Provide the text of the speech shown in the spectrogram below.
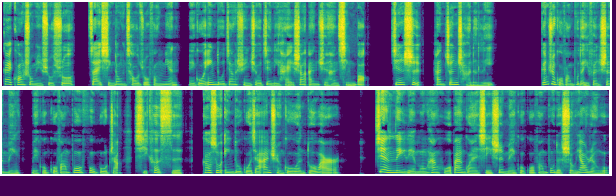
概况说明书说，在行动操作方面，美国、印度将寻求建立海上安全和情报、监视和侦察能力。根据国防部的一份声明， 美国国防部副部长希克斯告诉印度国家安全顾问多瓦尔，建立联盟和伙伴关系是美国国防部的首要任务。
